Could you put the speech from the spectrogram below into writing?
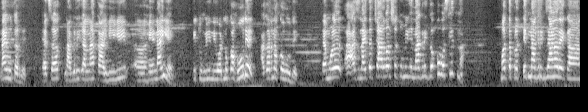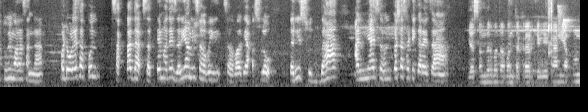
नाही उतरले. याचं नागरिकांना काहीही हे नाहीये की तुम्ही निवडणुका होऊ देत अगर नको होऊ दे त्यामुळं आज नाही तर चार वर्ष तुम्ही नागरिक गप्प बसलीत ना. मग आता प्रत्येक नागरिक जाणार आहे का? तुम्ही मला सांगा. मग डोळे झाकून सत्ता सत्तेमध्ये जरी आम्ही सहभागी सहभागी असलो तरी सुद्धा अन्याय सहन कशासाठी करायचा? या संदर्भात आपण तक्रार केली का? आणि आपण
